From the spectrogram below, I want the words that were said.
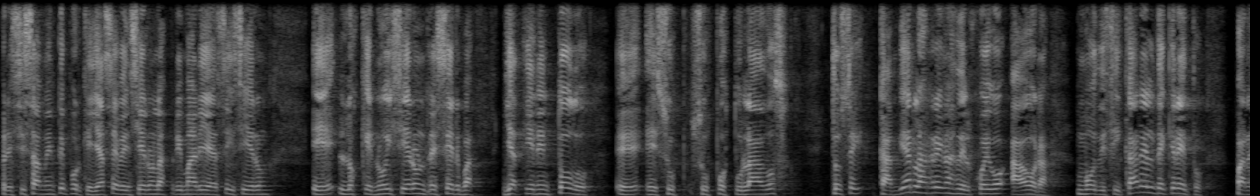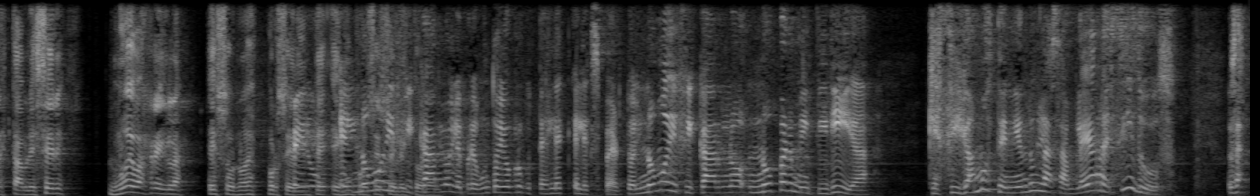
precisamente porque ya se vencieron las primarias, ya se hicieron. los que no hicieron reserva ya tienen todos sus, sus postulados. Entonces, cambiar las reglas del juego ahora, modificar el decreto para establecer nuevas reglas, eso no es procedente en un proceso el no modificarlo, le pregunto yo porque usted es el experto, el no modificarlo no permitiría que sigamos teniendo en la Asamblea residuos. O sea,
